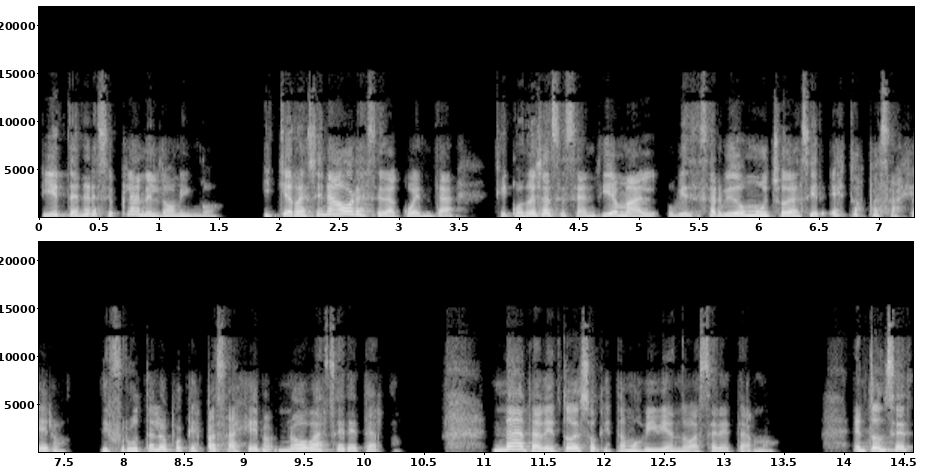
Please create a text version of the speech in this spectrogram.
y tener ese plan el domingo. Y que recién ahora se da cuenta que cuando ella se sentía mal, hubiese servido mucho decir, esto es pasajero, disfrútalo porque es pasajero, no va a ser eterno. Nada de todo eso que estamos viviendo va a ser eterno. Entonces,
